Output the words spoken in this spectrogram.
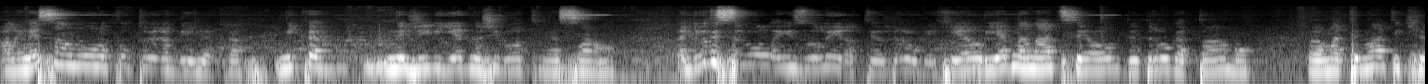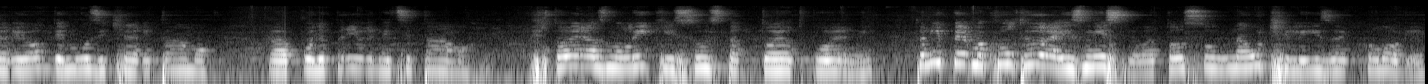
Ali ne samo monokultura biljaka. Nikad ne živi jedna životinja sama. A ljudi se vole izolirati od drugih, jel? Jedna nacija ovdje, druga tamo, matematičari ovdje, muzičari tamo, poljoprivrednici tamo. Što je raznoliki sustav, to je otporni. To nije permakultura izmislila, to su naučili iz ekologije.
